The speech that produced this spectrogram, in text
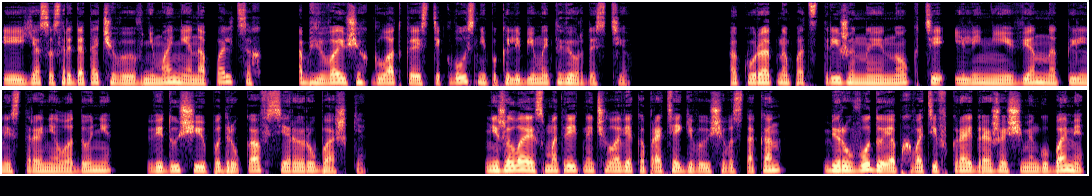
И я сосредотачиваю внимание на пальцах, обвивающих гладкое стекло с непоколебимой твердостью. Аккуратно подстриженные ногти и линии вен на тыльной стороне ладони, ведущие под рукав серой рубашки. Не желая смотреть на человека, протягивающего стакан, беру воду и, обхватив край дрожащими губами,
